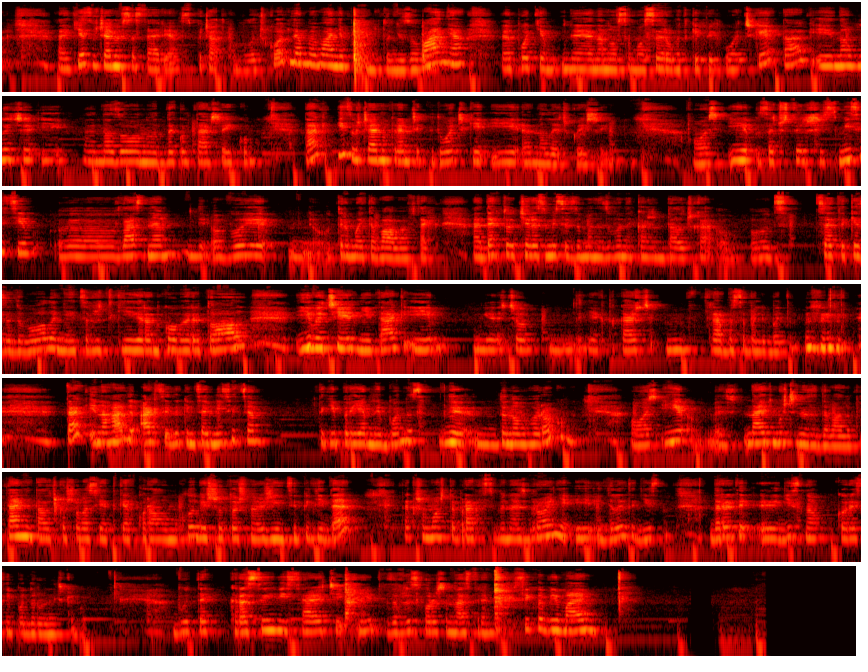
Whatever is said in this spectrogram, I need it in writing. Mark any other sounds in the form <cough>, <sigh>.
Е, Є, звичайно, вся серія. Спочатку молочко для вмивання, потім тонізування, е, потім наносимо сироватки під очки, так, і на обличчя, і на зону декольте шийку. Так, і, звичайно, кремчик під очки і на личко і шию. Ось, і за 4-6 місяців, е, власне, ви отримаєте вау-ефект. Е, Дехто через місяць до мене дзвонить, каже, Наталочка, це таке задоволення, і це вже такий ранковий ритуал, і вечірній, так, і що, як то кажуть, треба себе любити. <laughs> Так, і нагадую, акція до кінця місяця. Такий приємний бонус е, до нового року. Ось і е, навіть мужчини задавали питання, Талочка, що у вас є таке в кораловому клубі, що точно жінці підійде. Так що можете брати собі на озброєння і ділити дійсно, дарити е, дійсно корисні подарунки. Будьте красиві, сяючі і завжди з хорошим настроєм. Всіх обіймаю.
